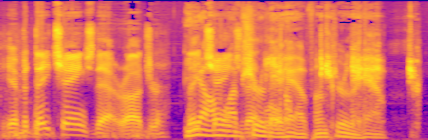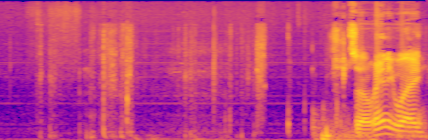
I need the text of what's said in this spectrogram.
Yeah, but they changed that, Roger. They yeah, oh, I'm changed that sure they law. have. I'm sure they have. So anyway,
